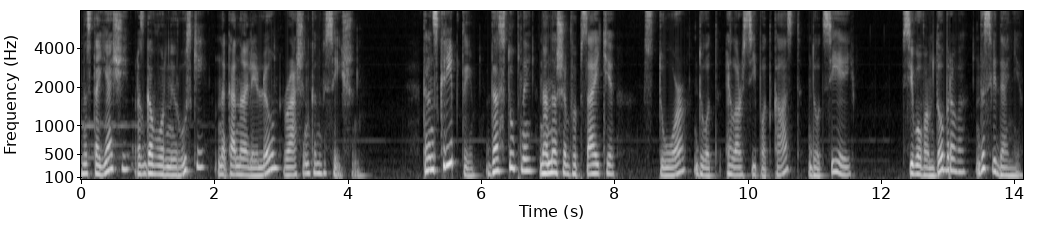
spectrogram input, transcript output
настоящий разговорный русский на канале Learn Russian Conversation. Транскрипты доступны на нашем веб-сайте store.lrcpodcast.ca. Всего вам доброго, до свидания.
